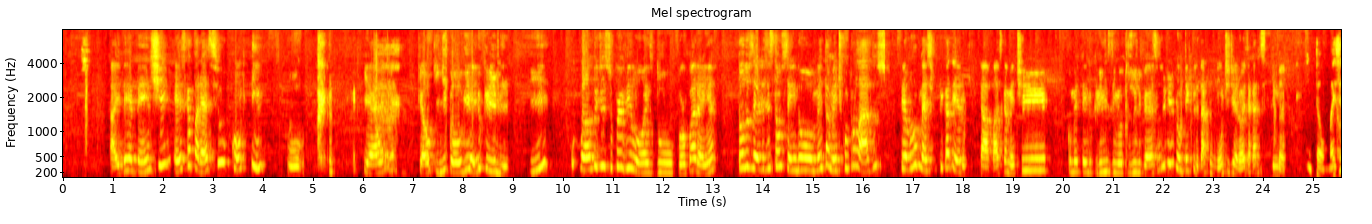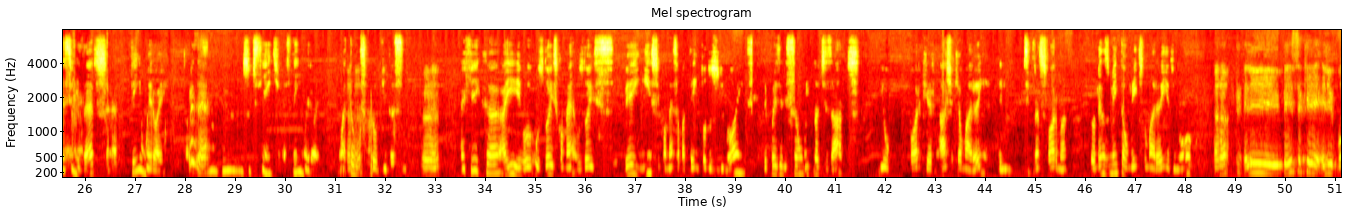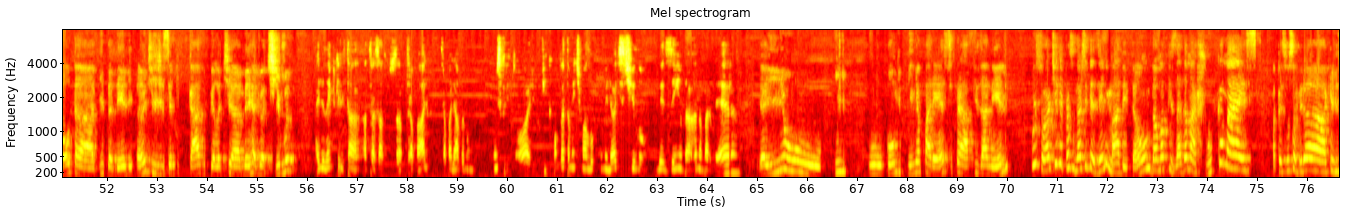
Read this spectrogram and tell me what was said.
Aí, de repente, eis que aparece o Kong Pin. O... que é o que é o King Kong, rei do crime. E o bando de super vilões do Porco-Aranha, todos eles estão sendo mentalmente controlados pelo Mestre Picadeiro, que está basicamente cometendo crimes em outros universos onde não tem que lidar com um monte de heróis a cada esquina. Então, mas esse universo tem um herói. Talvez pois é. Não tem o suficiente, mas tem um herói. Não é tão uhum. desprovido assim. Uhum. Aí fica, aí os dois come, os dois veem isso e começam a bater em todos os vilões. Depois eles são hipnotizados e o Porker acha que é uma aranha, ele se transforma, pelo menos mentalmente, numa aranha de novo. Uhum. Ele pensa que ele volta à vida dele antes de ser picado pela tia meio radioativa. Aí ele lembra que ele está atrasado para o trabalho, trabalhava num um escritório, fica completamente maluco no melhor estilo desenho da Hanna-Barbera. E aí o, King, o Kong Pin aparece para pisar nele. Por sorte, ele é personagem de desenho animado, então dá uma pisada machuca, mas a pessoa só vira aquele,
